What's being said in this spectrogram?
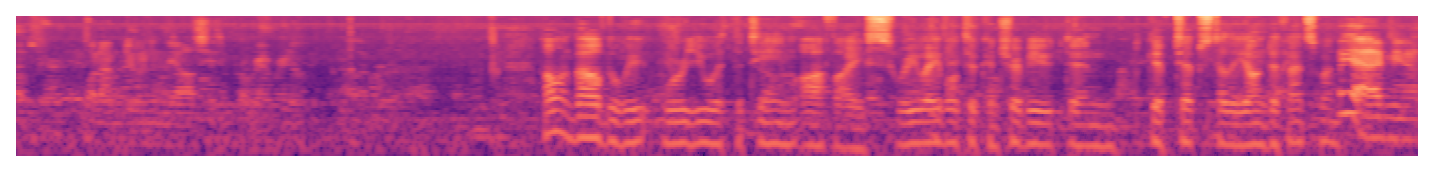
of what I'm doing in the off-season program right now. How involved were you with the team off ice? Were you able to contribute and give tips to the young defensemen? But yeah, I mean, uh,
